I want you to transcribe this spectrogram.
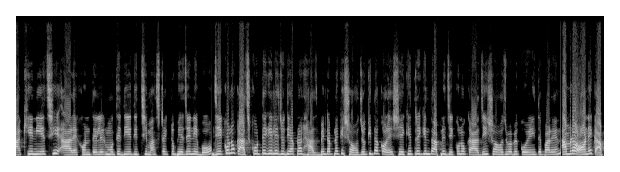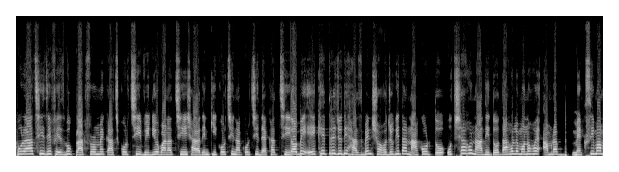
মাখিয়ে নিয়েছি আর এখন তেলের মধ্যে দিয়ে দিচ্ছি মাছটা একটু ভেজে নেব। যে কোনো কাজ করতে গেলে যদি আপনার হাজবেন্ড আপনাকে সহযোগিতা করে, সেক্ষেত্রে কিন্তু আপনি যে কোনো কাজই সহজভাবে করে নিতে পারেন। আমরা অনেক আপুরা আছি যে ফেসবুক প্ল্যাটফর্মে কাজ করছি ভিডিও বানাচ্ছি, সারাদিন কি করছি না করছি, দেখাচ্ছি। তবে এই ক্ষেত্রে যদি হাজবেন্ড সহযোগিতা না করতো, উৎসাহ না দিত, তাহলে মনে হয় আমরা ম্যাক্সিমাম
